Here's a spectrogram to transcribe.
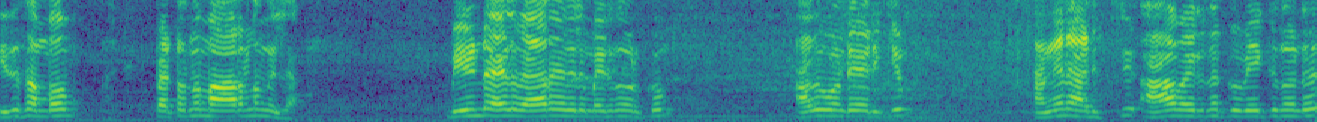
ഇത് സംഭവം പെട്ടെന്ന് മാറണമെന്നില്ല. വീണ്ടും അയാൾ വേറെ ഏതെങ്കിലും മരുന്ന് കൊടുക്കും. അതുകൊണ്ട് അടിക്കും. അങ്ങനെ അടിച്ച് ആ മരുന്നൊക്കെ ഉപയോഗിക്കുന്നതുകൊണ്ട്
